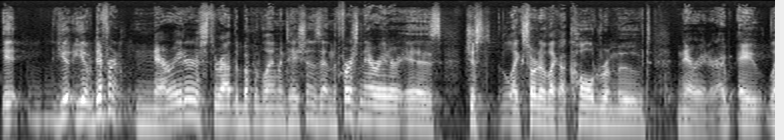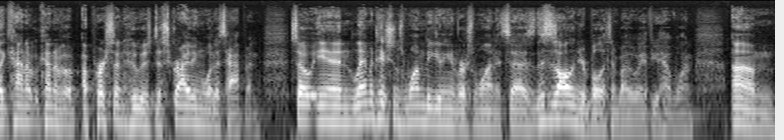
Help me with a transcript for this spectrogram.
it, you, you have different narrators throughout the book of Lamentations, and the first narrator is just like sort of like a cold removed narrator, a, a like kind of kind of a, a, person who is describing what has happened. So in Lamentations 1, beginning in verse 1, it says, This is all in your bulletin, by the way, if you have one. Um,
